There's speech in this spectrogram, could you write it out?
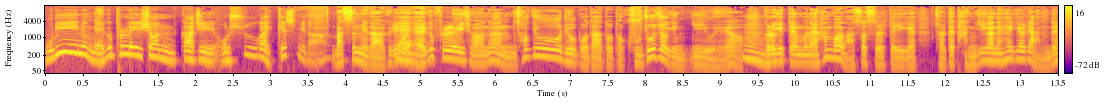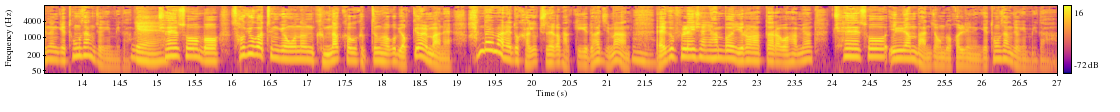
우리는 애그플레이션까지 올 수가 있겠습니다. 맞습니다. 그리고 예. 애그플레이션은 석유류보다도 더 구조적인 이유예요. 음. 그렇기 때문에 한 번 왔었을 때 이게 절대 단기간에 해결이 안 되는 게 통상적입니다. 예. 최소 뭐 석유 같은 경우는 급락하고 급등하고 몇 개월 만에 한 달 만에도 가격 추세가 바뀌기도 하지만 음. 애그플레이션이 한 번 일어났다라고 하면 최소 1년 반 정도 걸리는 게 통상적입니다.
